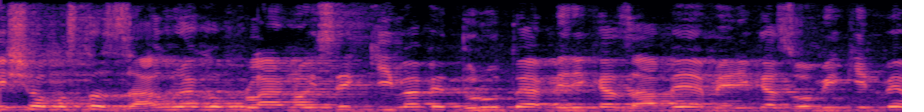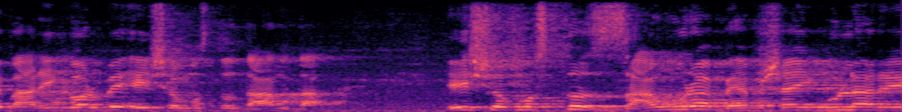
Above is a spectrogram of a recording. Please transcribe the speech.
এই সমস্ত জাউরাগো প্ল্যান হয়েছে কীভাবে দ্রুত আমেরিকা যাবে, আমেরিকা জমি কিনবে, বাড়ি করবে, এই সমস্ত দান্দা এই সমস্ত জাউরা ব্যবসায়ীগুলারে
